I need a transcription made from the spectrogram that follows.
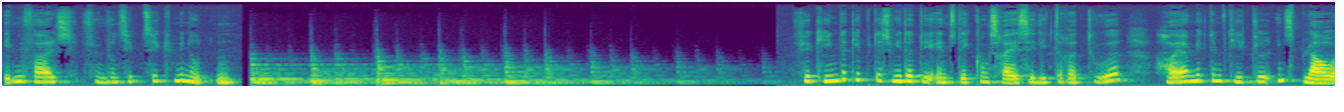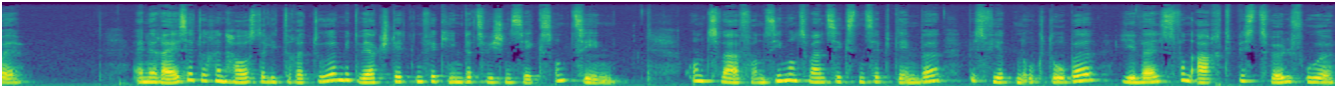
ebenfalls 75 Minuten. Für Kinder gibt es wieder die Entdeckungsreise Literatur, heuer mit dem Titel Ins Blaue. Eine Reise durch ein Haus der Literatur mit Werkstätten für Kinder zwischen 6 und 10. Und zwar von 27. September bis 4. Oktober, jeweils von 8 bis 12 Uhr.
